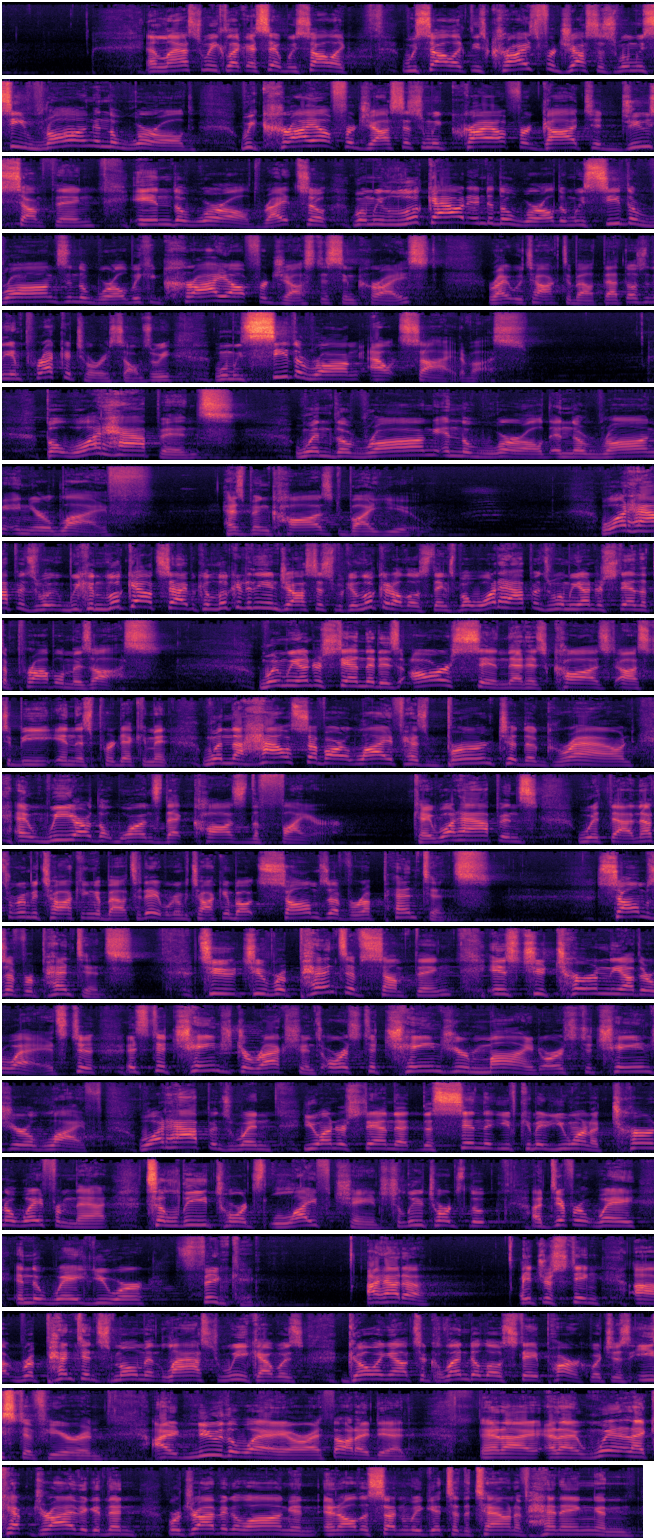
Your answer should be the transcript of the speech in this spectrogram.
And last week, like I said, we saw like we saw like these cries for justice. When we see wrong in the world, we cry out for justice and we cry out for God to do something in the world, right? So when we look out into the world and we see the wrongs in the world, we can cry out for justice in Christ right? We talked about that. Those are the imprecatory psalms. We, when we see the wrong outside of us. But what happens when the wrong in the world and the wrong in your life has been caused by you. What happens? When we can look outside, we can look into the injustice, we can look at all those things, but what happens when we understand that the problem is us? When we understand that it is our sin that has caused us to be in this predicament, when the house of our life has burned to the ground and we are the ones that caused the fire. Okay, what happens with that? And that's what we're to be talking about today. We're to be talking about Psalms of repentance. Psalms of repentance. To, to repent of something is to turn the other way. It's to, it's to change directions, or it's to change your mind, or it's to change your life. What happens when you understand that the sin that you've committed, you want to turn away from that to lead towards life change, to lead towards the, a different way in the way you were thinking? I had a interesting uh, repentance moment last week. I was going out to Glendalough State Park, which is east of here, and I knew the way, or I thought I did. And I, and I went and I kept driving, and then we're driving along, and, and all of a sudden we get to the town of Henning and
